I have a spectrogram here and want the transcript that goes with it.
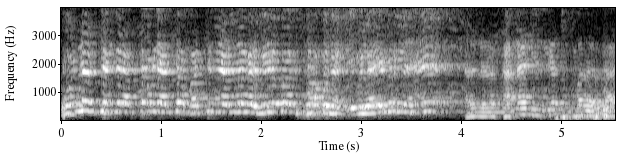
பொன்னர் சங்கர் அத்தாவளி அத்தா பத்திரி எழுதாங்க வீரபாகு சாபகன். இவர் லைப்ரரியில அதுல கண்ணாடி இருக்கா? சும்மா தான் இருக்கா?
